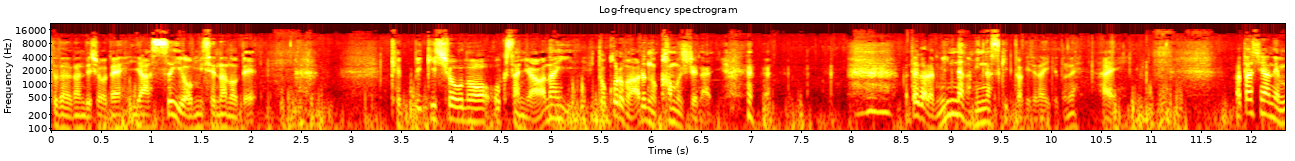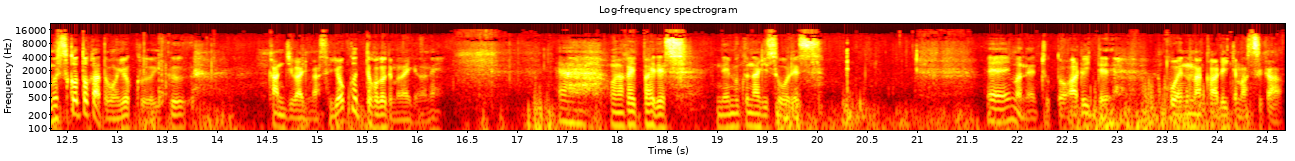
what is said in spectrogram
ただなんでしょうね。安いお店なので、潔癖症の奥さんには合わないところがあるのかもしれない。だからみんながみんな好きってわけじゃないけどね。はい。私はね、息子とかともよく行く感じはあります。よくってほどでもないけどね。いやお腹いっぱいです。眠くなりそうです。えー、今ね、ちょっと歩いて、公園の中歩いてますが、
